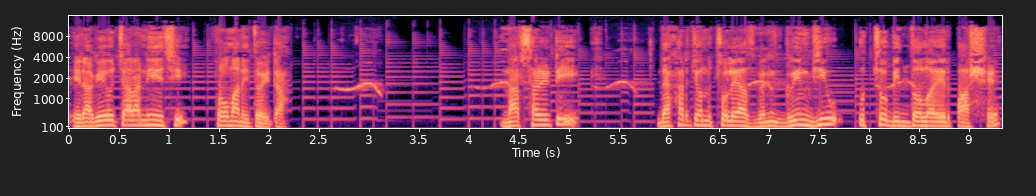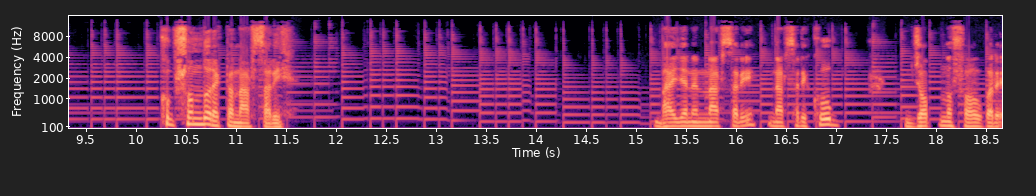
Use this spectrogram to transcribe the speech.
এর আগেও চারা নিয়েছি প্রমাণিত এটা। নার্সারিটি দেখার জন্য চলে আসবেন গ্রিন ভিউ উচ্চ বিদ্যালয়ের পাশে। খুব সুন্দর একটা নার্সারি। ভাইজানের নার্সারি। নার্সারি খুব যত্ন সহকারে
